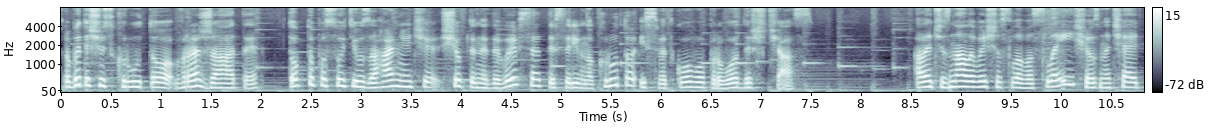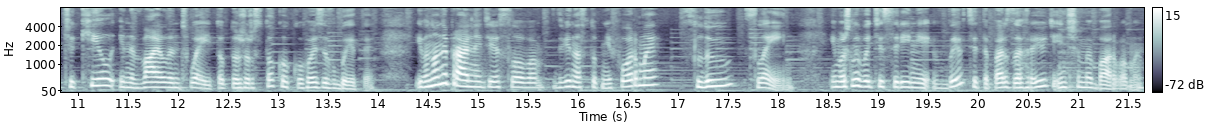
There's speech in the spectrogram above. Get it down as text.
Робити щось круто, вражати. Тобто, по суті, узагальнюючи, щоб ти не дивився, ти все рівно круто і святково проводиш час. Але чи знали ви, що слово slay, що означає to kill in a violent way, тобто жорстоко когось вбити? І воно неправильне дієслово. Дві наступні форми slew, slain. І, можливо, ті серійні вбивці тепер заграють іншими барвами.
